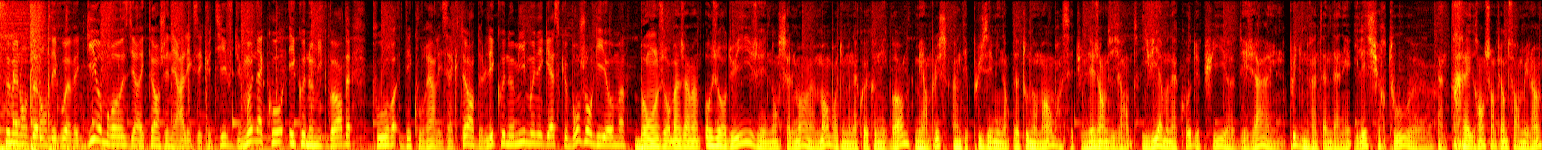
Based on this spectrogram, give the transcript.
semaine, on se donne rendez-vous avec Guillaume Rose, directeur général exécutif du Monaco Economic Board, pour découvrir les acteurs de l'économie monégasque. Bonjour Guillaume. Bonjour Benjamin. Aujourd'hui, j'ai non seulement un membre du Monaco Economic Board, mais en plus un des plus éminents de tous nos membres. C'est une légende vivante. Il vit à Monaco depuis euh, déjà une, plus d'une vingtaine d'années. Il est surtout euh, un très grand champion de Formule 1.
